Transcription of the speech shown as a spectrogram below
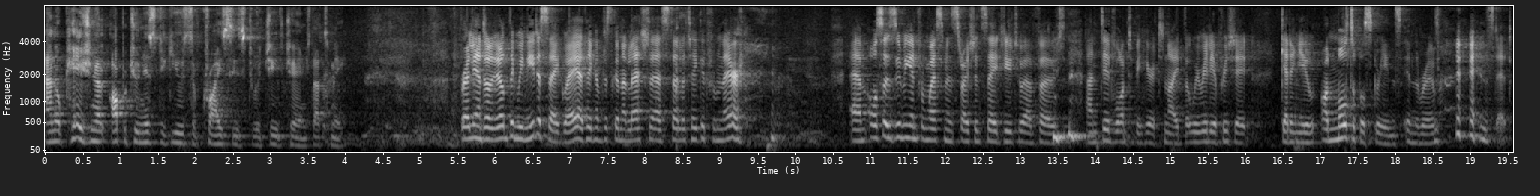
and occasional opportunistic use of crises to achieve change. That's me. Brilliant. I don't think we need a segue. I think I'm just going to let uh, Stella take it from there. Um, also, zooming in from Westminster, I should say, due to a vote, and did want to be here tonight, but we really appreciate getting you on multiple screens in the room instead.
